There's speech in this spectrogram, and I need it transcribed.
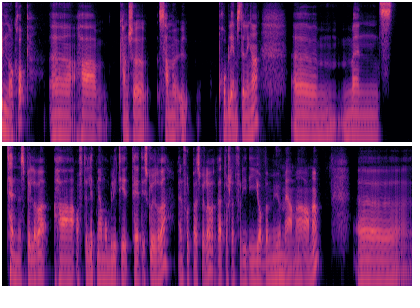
underkropp uh, har kanskje samme problemstillinger, mens tennisspillere har ofte litt mer mobilitet i skuldre enn fotballspillere, rett og slett fordi de jobber mye mer med armer. Uh,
